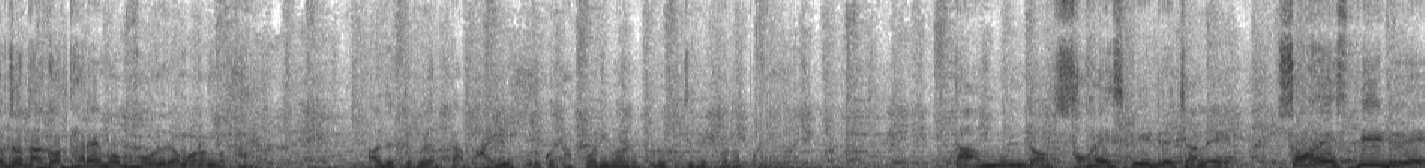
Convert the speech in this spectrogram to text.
ଅଯଥା କଥାରେ ମୋ ଭଉଣୀର ମନ ନଥାଏ ଆଉ ଯେତେବେଳେ ତା ଭାଇ ଉପରକୁ ତା ପରିବାର ଉପରକୁ କିଛି ବିପଦ ପଡ଼ିଲା ତା ମୁଣ୍ଡ ଶହେ ସ୍ପିଡରେ ଚାଲେ ଶହେ ସ୍ପିଡରେ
